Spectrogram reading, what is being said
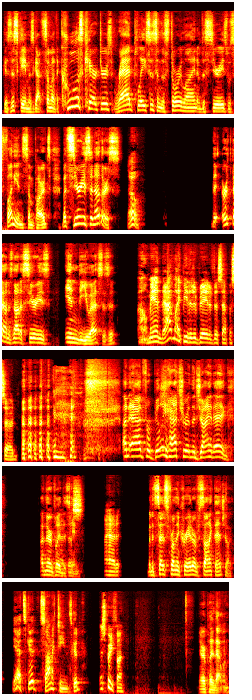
because this game has got some of the coolest characters, rad places, and the storyline of the series was funny in some parts, but serious in others. oh, The Earthbound is not a series in the U.S., is it? Oh man, that might be the debate of this episode. An ad for Billy Hatcher and the Giant Egg. I've never played Had this, game, I had it. but it says from the creator of Sonic the Hedgehog. yeah, it's good. Sonic Team. It's good. It's pretty fun. Never played that one.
